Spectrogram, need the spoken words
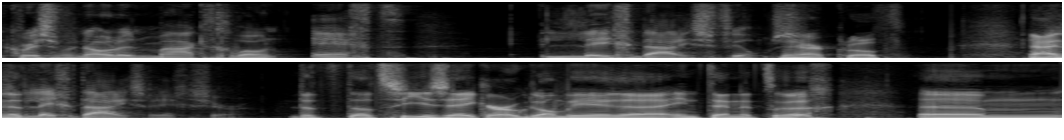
Christopher Nolan maakt gewoon echt legendarische films. ja, klopt. Ja, en dat, een legendarisch regisseur. dat, dat zie je zeker ook dan weer eh, in Tenet terug. Ehm,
